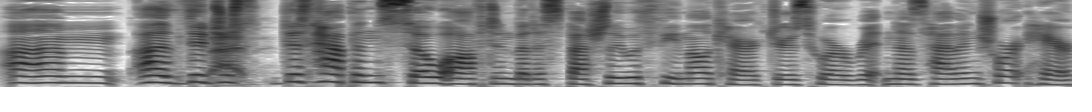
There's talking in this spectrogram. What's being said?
Um, uh, they just this happens so often, but especially with female characters who are written as having short hair.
